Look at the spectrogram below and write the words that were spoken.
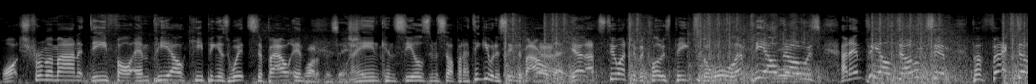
Watched from a man at default. NPL keeping his wits about him. What a position. Rain conceals himself, but I think he would have seen the barrel Yeah. there. Yeah, that's too much of a close peek to the wall. NPL knows, and NPL domes him. Perfecto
